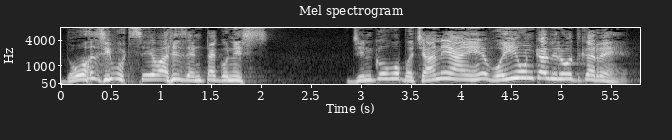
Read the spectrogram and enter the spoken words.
Those he would save are his antagonist जिनको वो बचाने आए हैं, वही उनका विरोध कर रहे हैं।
